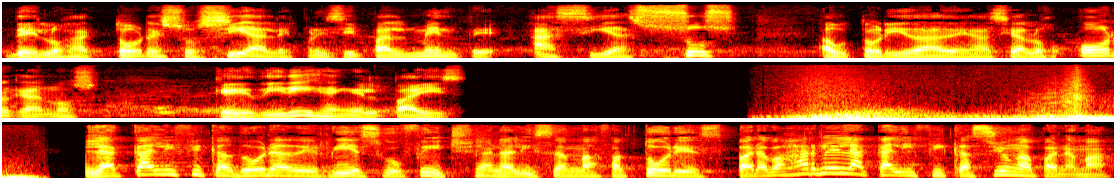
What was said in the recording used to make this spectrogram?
de los actores sociales principalmente hacia sus autoridades, hacia los órganos que dirigen el país. La calificadora de riesgo Fitch analiza más factores para bajarle la calificación a Panamá.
